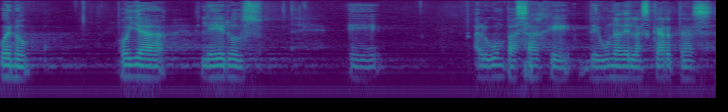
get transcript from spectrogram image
Bueno, voy a leeros eh, algún pasaje de una de las cartas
